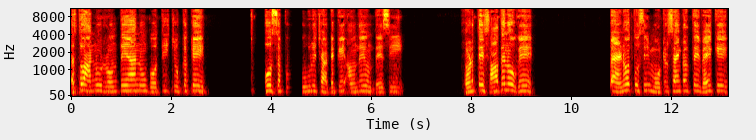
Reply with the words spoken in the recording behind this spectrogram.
ਤੁਹਾਨੂੰ ਰੋਂਦਿਆਂ ਨੂੰ ਗੋਦੀ ਚੁੱਕ ਕੇ ਉਹ ਸਕੂਲ ਛੱਡ ਕੇ ਆਉਂਦੇ ਹੁੰਦੇ ਸੀ। ਹੁਣ ਤੇ ਸਾਧਨ ਹੋ ਗਏ। ਭੈਣੋ, ਤੁਸੀਂ ਮੋਟਰਸਾਈਕਲ ਤੇ ਬਹਿ ਕੇ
